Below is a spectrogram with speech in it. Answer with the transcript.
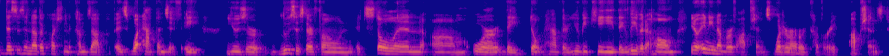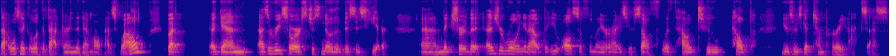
this is another question that comes up is what happens if a user loses their phone, it's stolen, um, or they don't have their YubiKey, they leave it at home, you know, any number of options. What are our recovery options? That we'll take a look at that during the demo as well. But again, as a resource, just know that this is here and make sure that as you're rolling it out, that you also familiarize yourself with how to help users get temporary access.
